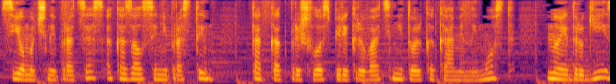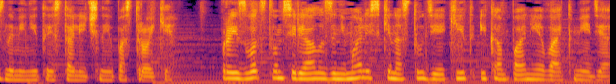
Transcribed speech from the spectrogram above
съемочный процесс оказался непростым, так как пришлось перекрывать не только каменный мост, но и другие знаменитые столичные постройки. Производством сериала занимались киностудия «Кит» и компания White Media.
